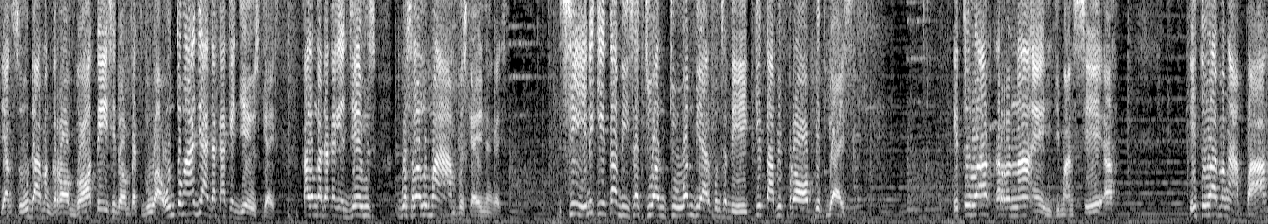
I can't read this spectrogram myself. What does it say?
Yang sudah menggerogoti si dompet gua. Untung aja ada kakek Zeus guys. Kalau nggak ada kakek Zeus gue selalu mampus kayaknya guys sini kita bisa cuan-cuan biarpun sedikit tapi profit guys. Itulah karena eh gimana sih ah? Itulah mengapa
